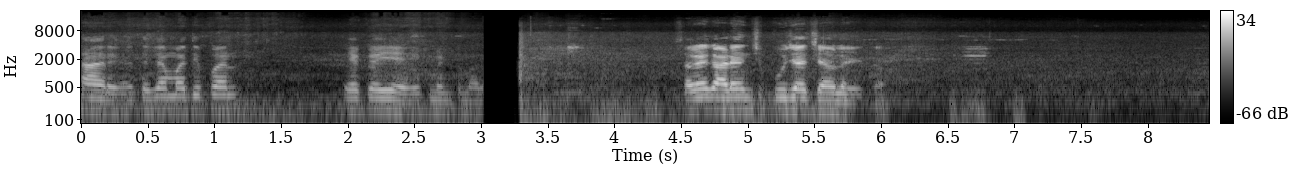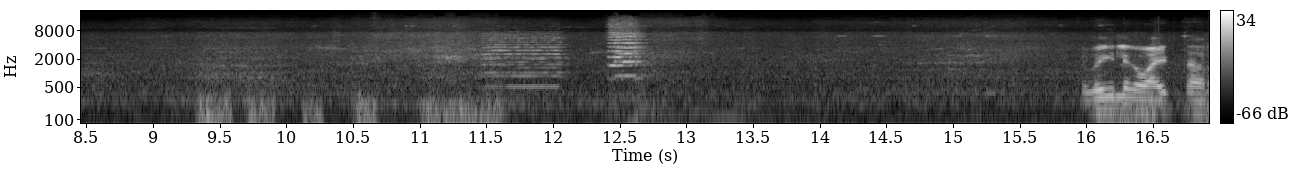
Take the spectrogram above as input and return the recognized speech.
थार आहे. त्याच्यामध्ये पण एक हे आहे एक मिनिट तुम्हाला. सगळ्या गाड्यांची पूजा चावला इथं. बघितलं का वाईट थार?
